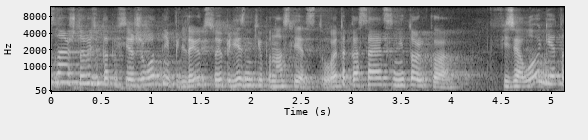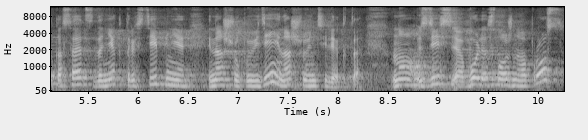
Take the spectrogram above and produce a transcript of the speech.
знаем, что люди, как и все животные, передают свои признаки по наследству. Это касается не только физиологии, это касается до некоторой степени и нашего поведения, и нашего интеллекта. Но здесь э, более сложный вопрос,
